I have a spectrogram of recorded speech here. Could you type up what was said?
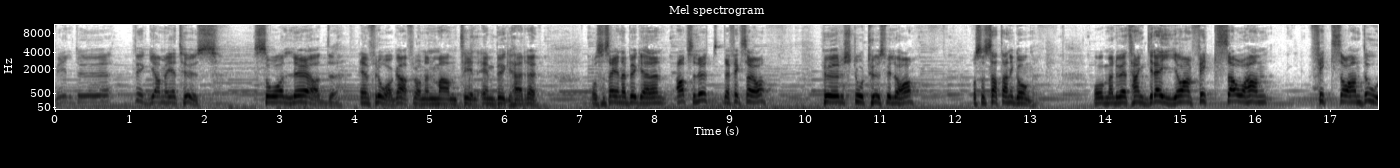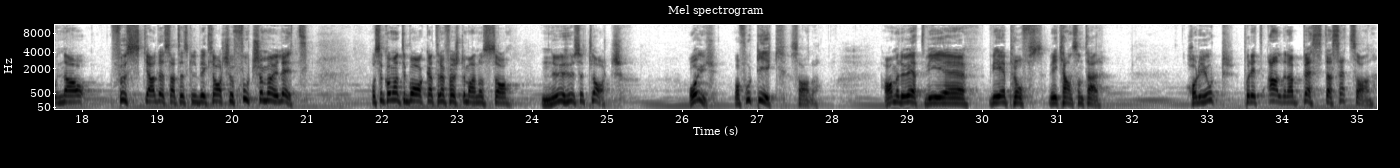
Vill du bygga mig ett hus? Så löd en fråga från en man till en byggherre. Och så säger den här byggherren, absolut, det fixar jag. Hur stort hus vill du ha? Och så satte han igång. Och, men du vet, han grejade och han fixade och han fixade och han donade och fuskade så att det skulle bli klart så fort som möjligt. Och så kom han tillbaka till den första mannen och sa, nu är huset klart. Oj, vad fort det gick, sa han då. Ja, men du vet, vi är, vi är proffs, vi kan sånt här. Har du gjort på ditt allra bästa sätt, sa han.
